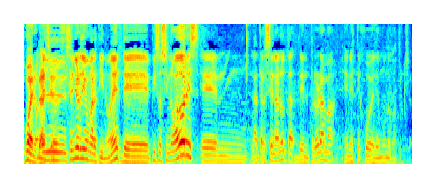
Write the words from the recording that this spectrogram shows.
Bueno, el señor Diego Martino, ¿eh? de Pisos Innovadores, la tercera nota del programa en este jueves de Mundo Construcción.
